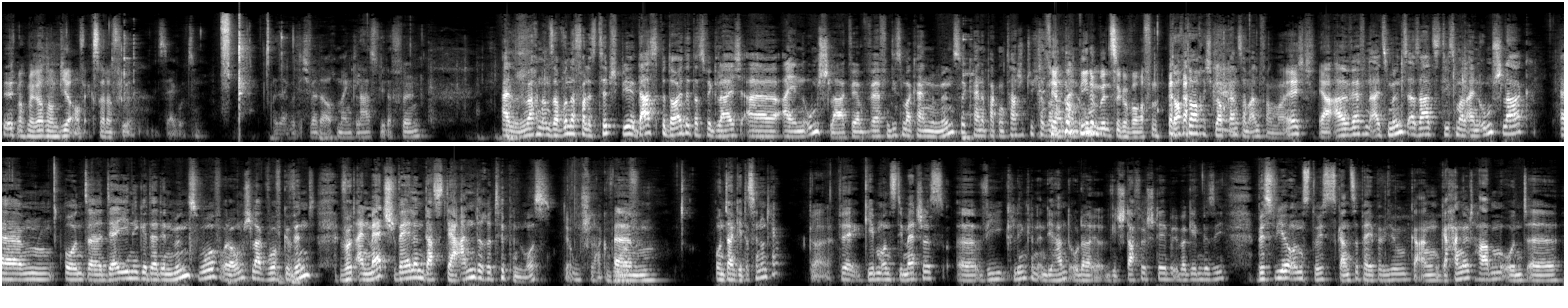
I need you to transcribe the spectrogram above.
Ich mach mir gerade noch ein Bier auf extra dafür. Sehr gut. Sehr gut. Ich werde auch mein Glas wieder füllen. Also, wir machen unser wundervolles Tippspiel. Das bedeutet, dass wir gleich äh, einen Umschlag, wir werfen diesmal keine Münze, keine Packung Taschentücher, Wir haben sondern noch nie eine um Münze geworfen. Doch, doch, ich glaube ganz am Anfang mal. Echt? Ja, aber wir werfen als Münzersatz diesmal einen Umschlag. Ähm, und äh, derjenige, der den Münzwurf oder Umschlagwurf gewinnt, wird ein Match wählen, das der andere tippen muss. Der Umschlagwurf. Ähm, und dann geht es hin und her. Geil. Wir geben uns die Matches äh, wie Klinken in die Hand oder wie Staffelstäbe übergeben wir sie, bis wir uns durchs ganze Pay-per-View gehang- gehangelt haben und äh,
